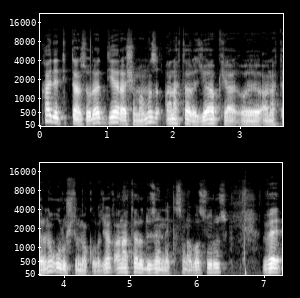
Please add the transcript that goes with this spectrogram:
Kaydettikten sonra diğer aşamamız anahtarı, cevap e, anahtarını oluşturmak olacak. Anahtarı düzenle kısmına basıyoruz ve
